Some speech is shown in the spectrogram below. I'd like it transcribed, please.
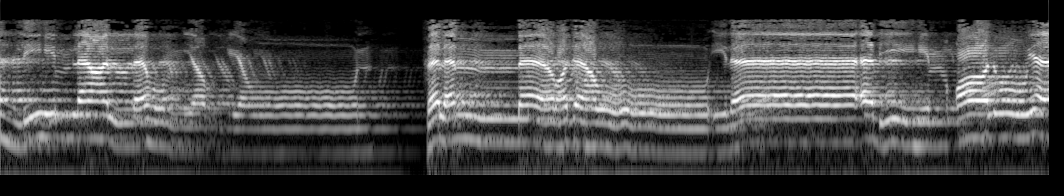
أَهْلِهِمْ لَعَلَّهُمْ يَرْجِعُونَ. فَلَمَّا رَجَعُوا إِلَى أَبِيهِمْ قَالُوا يَا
